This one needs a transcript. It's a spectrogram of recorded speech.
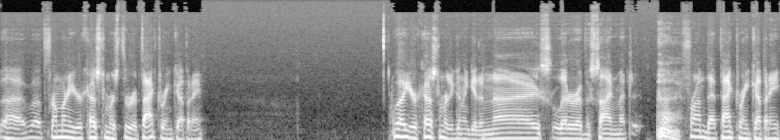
uh, from one of your customers through a factoring company, well, your customer is going to get a nice letter of assignment from that factoring company,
